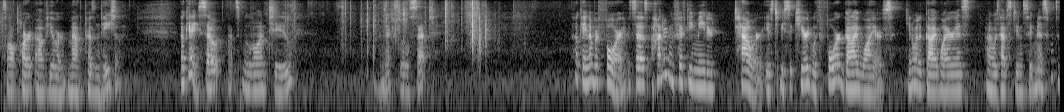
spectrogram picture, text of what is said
It's all part of your math presentation. Okay, so let's move on to the next little set. Okay, number four, it says 150 meter tower is to be secured with four guy wires. Do you know what a guy wire is? I always have students say, Miss, what's a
